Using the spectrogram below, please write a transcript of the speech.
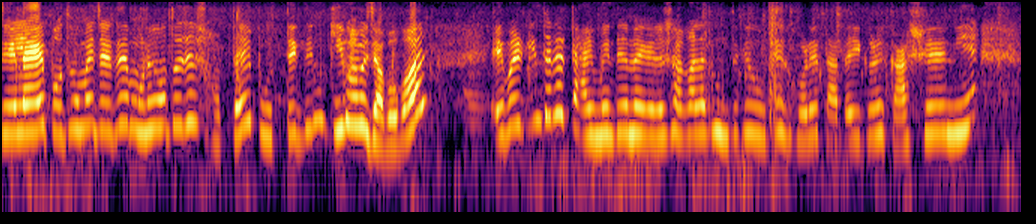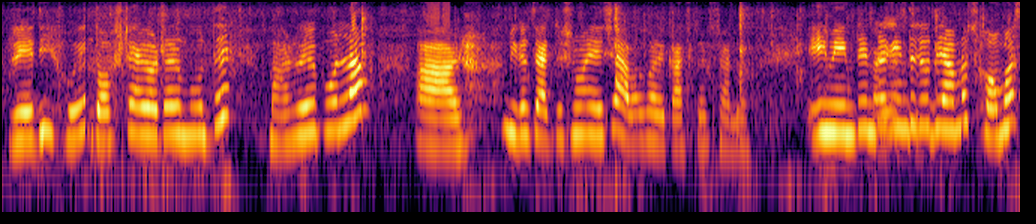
জেলায় প্রথমে যেতে মনে হতো যে সপ্তাহে প্রত্যেক দিন কীভাবে যাব বল? এবার কিন্তু একটা টাইম মেনটেন হয়ে গেছে সকালে ঘুম থেকে উঠে ঘরে তাড়াতাড়ি করে কাজ সেরে নিয়ে রেডি হয়ে দশটা এগারোটার মধ্যে বার হয়ে পড়লাম আর বিকেল চারটের সময় এসে আবার ঘরে কাজ টাজ সারলাম। এই মেনটেনটা কিন্তু যদি আমরা ছ মাস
